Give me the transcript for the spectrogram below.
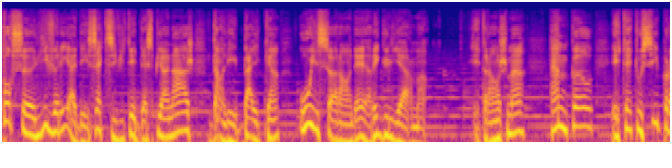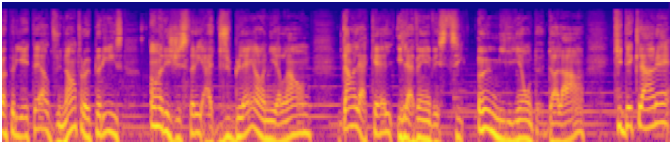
pour se livrer à des activités d'espionnage dans les Balkans où il se rendait régulièrement. Étrangement, Hempel était aussi propriétaire d'une entreprise enregistré à Dublin, en Irlande, dans laquelle il avait investi un million de dollars, qui déclarait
